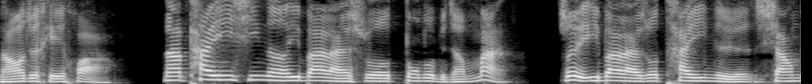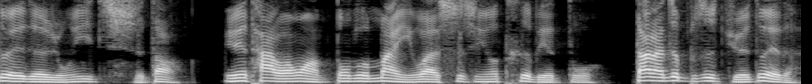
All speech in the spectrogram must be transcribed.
然后就黑化。那太阴星呢，一般来说动作比较慢，所以一般来说太阴的人相对的容易迟到，因为他往往动作慢以外，事情又特别多。当然这不是绝对的。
